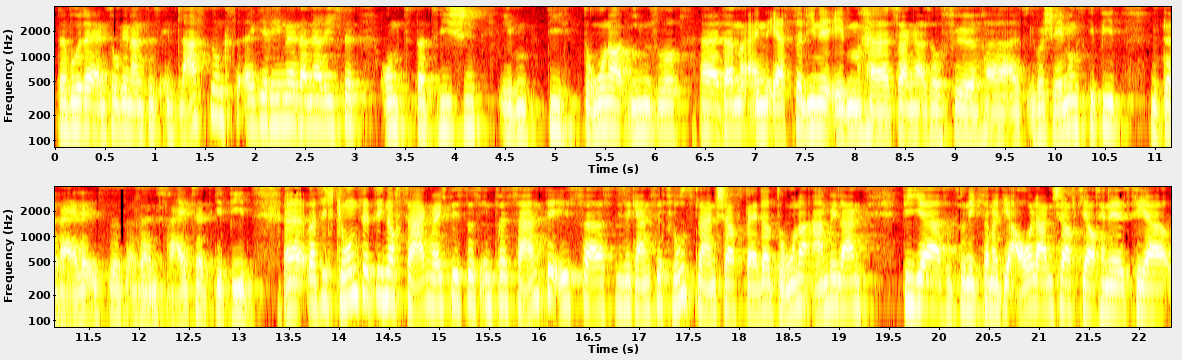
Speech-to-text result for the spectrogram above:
Da wurde ein sogenanntes Entlastungsgerinne dann errichtet und dazwischen eben die Donauinsel, äh, dann in erster Linie eben äh, sagen also für äh, als Überschwemmungsgebiet. Mittlerweile ist das also ein Freizeitgebiet. Äh, was ich grundsätzlich noch sagen möchte, ist, das Interessante ist, dass diese ganze Flusslandschaft bei der Donau anbelangt, die ja, also zunächst einmal die Aulandschaft ja auch eine sehr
